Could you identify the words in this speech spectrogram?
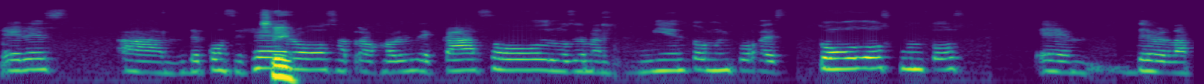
eres am, de consejeros, a trabajadores de caso, los de mantenimiento, no importa, es todos juntos, em, de verdad,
